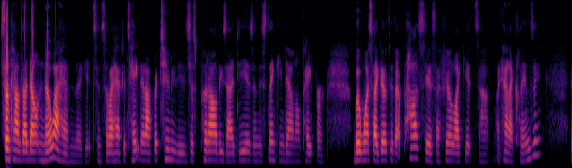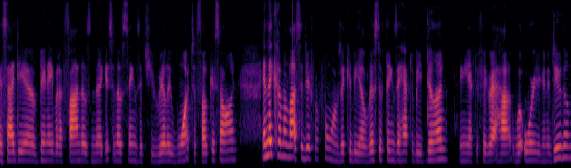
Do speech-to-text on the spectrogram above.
sometimes I don't know I have nuggets, and so I have to take that opportunity to just put all these ideas and this thinking down on paper. But once I go through that process, I feel like it's uh, kind of cleansing. This idea of being able to find those nuggets and those things that you really want to focus on. And they come in lots of different forms. It could be a list of things that have to be done, and you have to figure out how what order you're going to do them.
